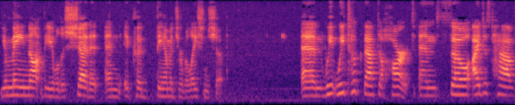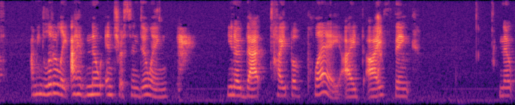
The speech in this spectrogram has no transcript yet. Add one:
you may not be able to shed it and it could damage your relationship." And we, we took that to heart. And so I just have I mean, literally, I have no interest in doing you know, that type of play. I, I think, nope.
